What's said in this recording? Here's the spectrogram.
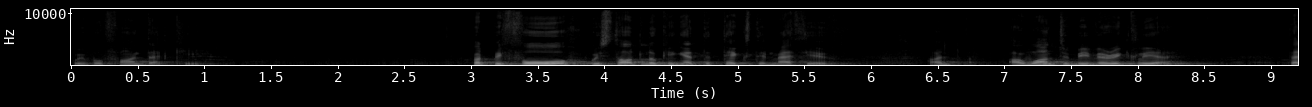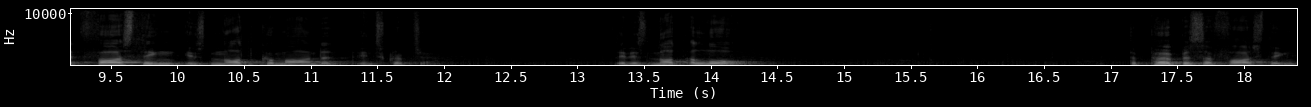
we will find that key. But before we start looking at the text in Matthew, I, I want to be very clear that fasting is not commanded in Scripture. It is not a law. The purpose of fasting,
